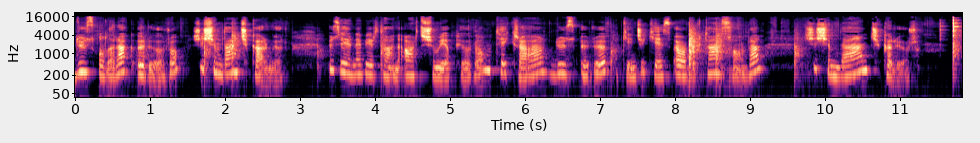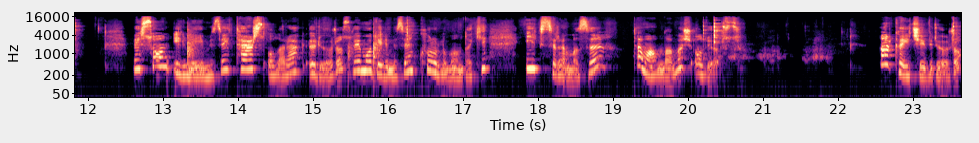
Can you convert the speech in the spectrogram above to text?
düz olarak örüyorum. Şişimden çıkarmıyorum. Üzerine bir tane artışımı yapıyorum. Tekrar düz örüp ikinci kez ördükten sonra şişimden çıkarıyorum. Ve son ilmeğimizi ters olarak örüyoruz ve modelimizin kurulumundaki ilk sıramızı tamamlamış oluyoruz. Arkayı çeviriyorum.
